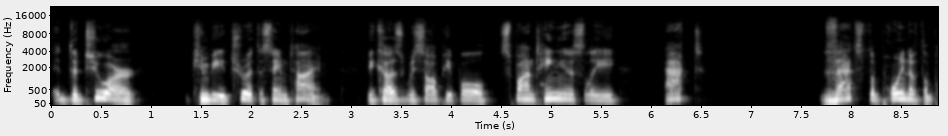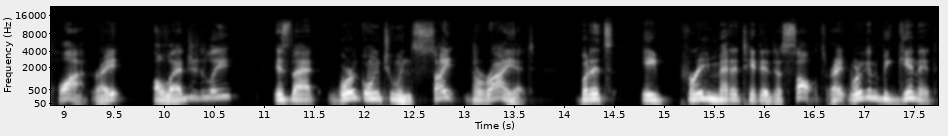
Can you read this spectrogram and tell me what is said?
the two are can be true at the same time because we saw people spontaneously act. That's the point of the plot, right? Allegedly, is that we're going to incite the riot, but it's a premeditated assault, right? We're going to begin it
